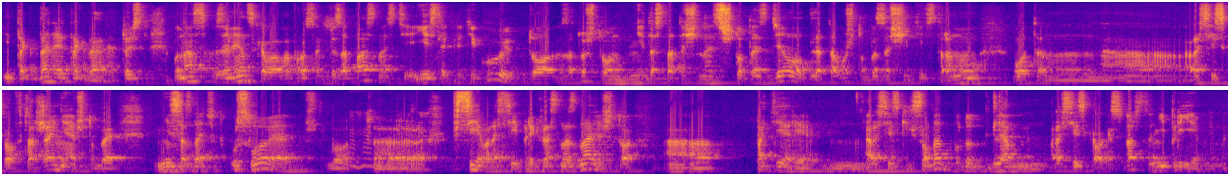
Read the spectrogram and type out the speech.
и так далее, и так далее. То есть у нас Зеленского в вопросах безопасности, если критикуют, то за то, что он недостаточно что-то сделал для того, чтобы защитить страну от э, российского вторжения, чтобы не создать условия, чтобы вот, э, все в России прекрасно знали, что э, потери российских солдат будут для российского государства неприемлемы.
